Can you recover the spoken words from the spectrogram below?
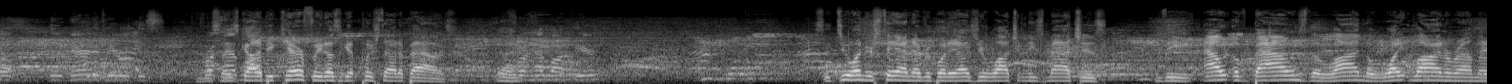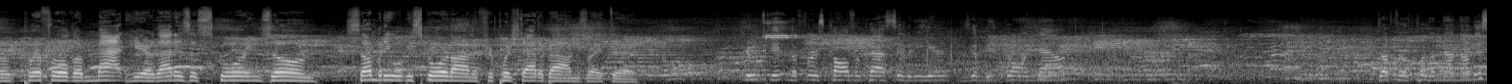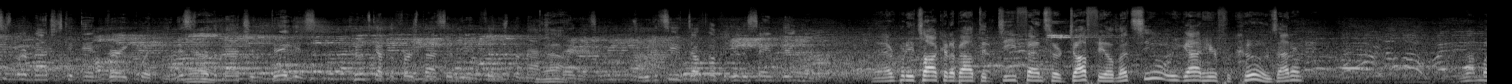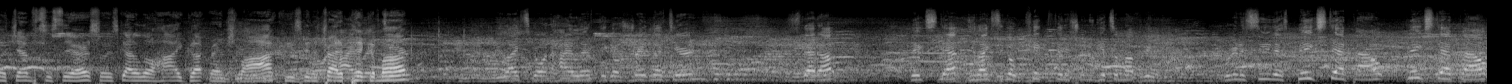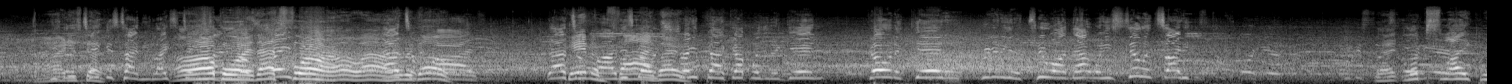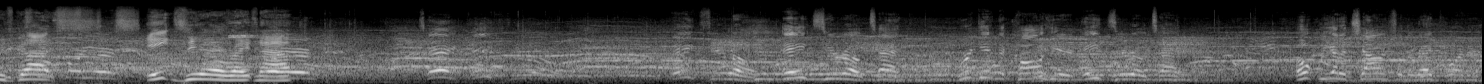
the narrative here with this front So he's got to be careful he doesn't get pushed out of bounds. Front headlock here. So do understand, everybody, as you're watching these matches, the out of bounds, the line, the white line around the peripheral, the mat here, that is a scoring zone. Somebody will be scored on if you're pushed out of bounds right there. Koontz getting the first call for passivity here. He's going to be going down. Duffield put him down. Now this is where matches can end very quickly. This is where the match in Vegas, Koontz got the first passivity and finished the match Yeah. in Vegas. So we can see if Duffield can do the same thing here. And everybody talking about the defense or Duffield. Let's see what we got here for Koontz. I don't. Not much emphasis there, so he's got a little high gut wrench lock. He's going to try to pick him up. here. He likes going high lift. He goes straight lift here. Step up. Big step. He likes to go kick finish when he gets him up here. We're going to see this. Big step out. Big step out. he's right, going to take got- his time. He likes to oh, take Oh, his time. Boy, that's four. back. Oh, wow, That's here we a go. five. That's Gave a him five. He's going right. straight back up with it again. Going again. We're going to get a two on that one. He's still inside. He can still score here. He can still It looks here. like we've got still 8 0 right now. Ten, eight, zero. Eight, zero, 10. We're getting a call here, 8-0-10. Oh, we got a challenge from the red corner.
